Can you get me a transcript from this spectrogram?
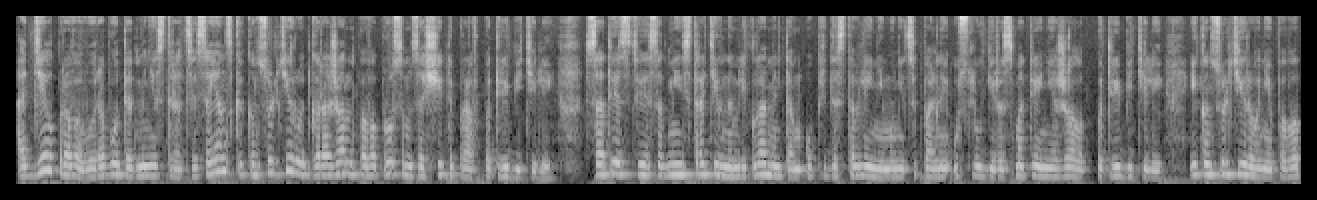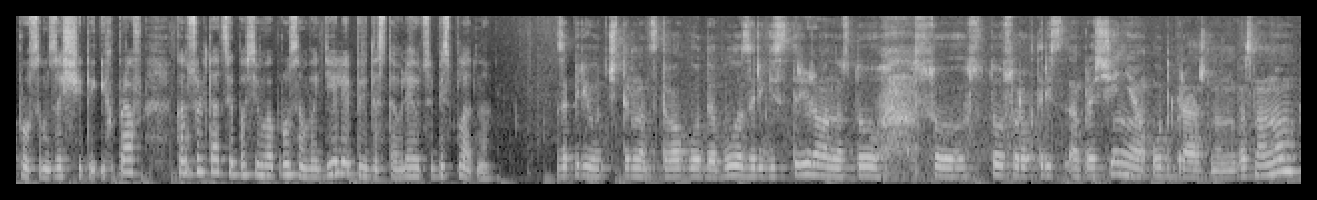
Отдел правовой работы администрации Саянска консультирует горожан по вопросам защиты прав потребителей. В соответствии с административным регламентом о предоставлении муниципальной услуги рассмотрения жалоб потребителей и консультирования по вопросам защиты их прав, консультации по всем вопросам в отделе предоставляются бесплатно. За период 2014 года было зарегистрировано 100, 143 обращения от граждан. В основном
